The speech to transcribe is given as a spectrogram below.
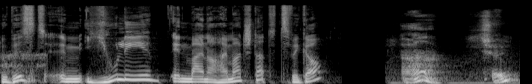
Du bist im Juli in meiner Heimatstadt Zwickau. Ah, schön.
